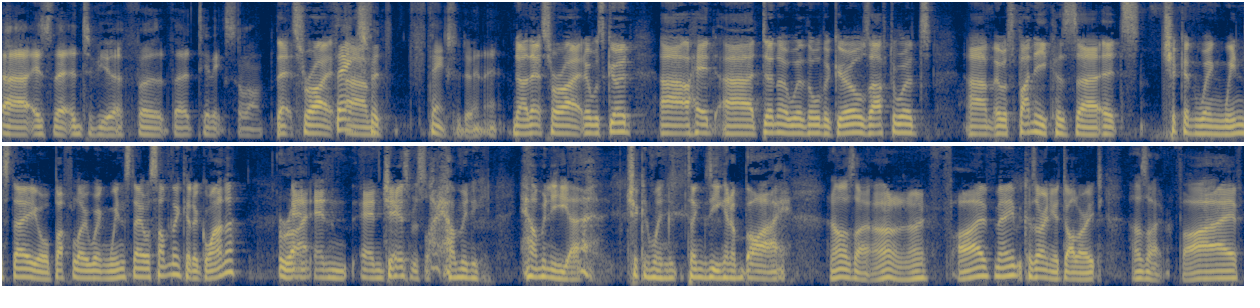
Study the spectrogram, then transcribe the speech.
uh, as the interviewer for the TEDx salon. That's right. Thanks Um, for thanks for doing that. No, that's all right. It was good. Uh, I had uh, dinner with all the girls afterwards. Um, it was funny because uh, it's Chicken Wing Wednesday or Buffalo Wing Wednesday or something at Iguana. Right. And and, and was like, "How many how many uh, chicken wing things are you going to buy?" And I was like, "I don't know, five maybe," because they're only a dollar each. I was like, five.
